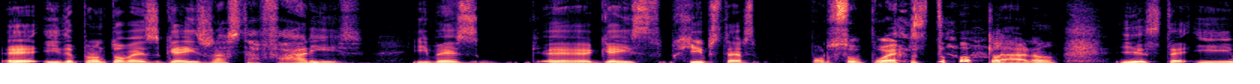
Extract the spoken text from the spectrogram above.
Eh, y de pronto ves gays rastafaris y ves eh, gays hipsters, por supuesto. Claro. y este, y,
